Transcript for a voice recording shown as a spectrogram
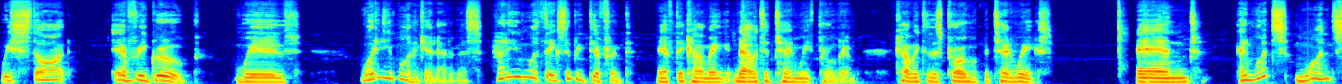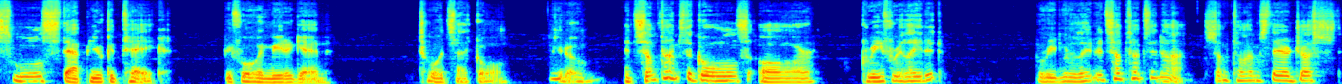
We start every group with what do you want to get out of this? How do you want things to be different after coming? Now it's a 10 week program, coming to this program for 10 weeks. And and what's one small step you could take before we meet again towards that goal? You know, and sometimes the goals are grief related, bereavement related. Sometimes they're not. Sometimes they're just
